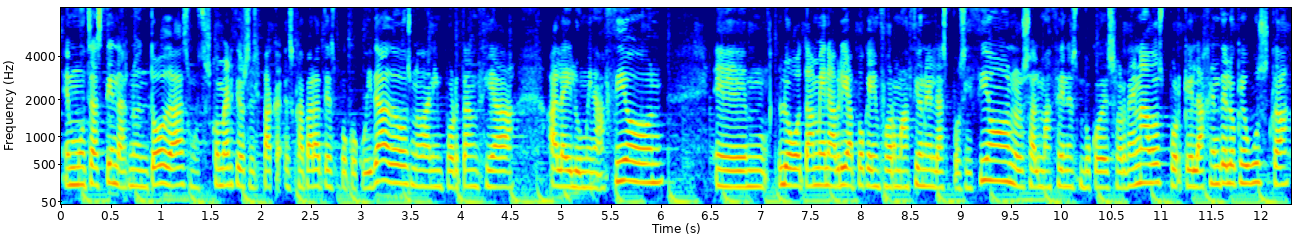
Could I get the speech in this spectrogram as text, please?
en muchas tiendas, no en todas, muchos comercios, escaparates poco cuidados, no dan importancia a la iluminación. Eh, luego también habría poca información en la exposición, los almacenes un poco desordenados, porque la gente lo que busca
